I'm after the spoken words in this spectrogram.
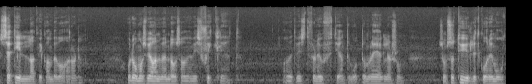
se till att vi kan bevara den. Och då måste vi använda oss av en viss skicklighet av ett visst förnuft gentemot de regler som, som så tydligt går emot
